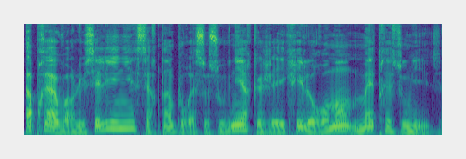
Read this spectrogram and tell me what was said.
Après avoir lu ces lignes, certains pourraient se souvenir que j'ai écrit le roman Maître et soumise.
